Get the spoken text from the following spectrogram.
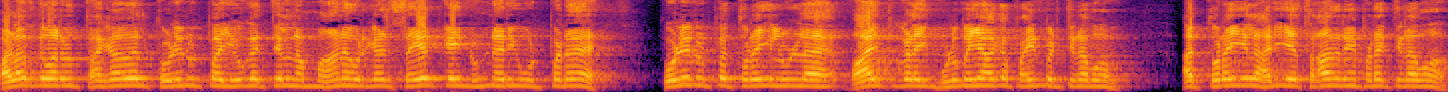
வளர்ந்து வரும் தகவல் தொழில்நுட்ப யுகத்தில் நம் மாணவர்கள் செயற்கை நுண்ணறிவு உட்பட தொழில்நுட்ப துறையில் உள்ள வாய்ப்புகளை முழுமையாக பயன்படுத்திடவும் அத்துறையில் அரிய சாதனை படைத்திடவும்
